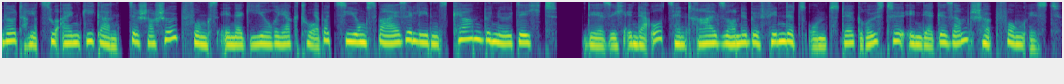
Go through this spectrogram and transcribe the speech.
wird hierzu ein gigantischer Schöpfungsenergiereaktor bzw. Lebenskern benötigt, der sich in der Urzentralsonne befindet und der größte in der Gesamtschöpfung ist.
